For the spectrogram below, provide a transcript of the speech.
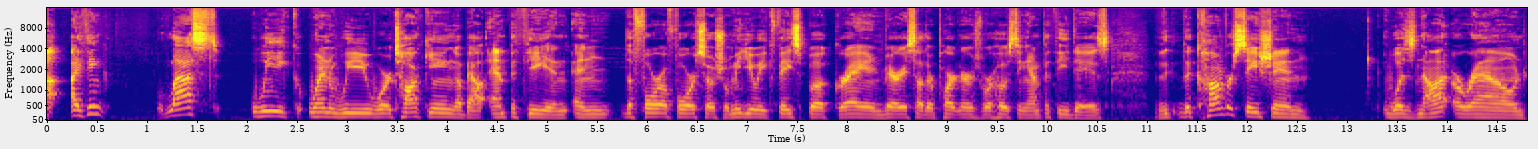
I, I think last week when we were talking about empathy and, and the 404 social media week facebook Grey and various other partners were hosting empathy days the, the conversation was not around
